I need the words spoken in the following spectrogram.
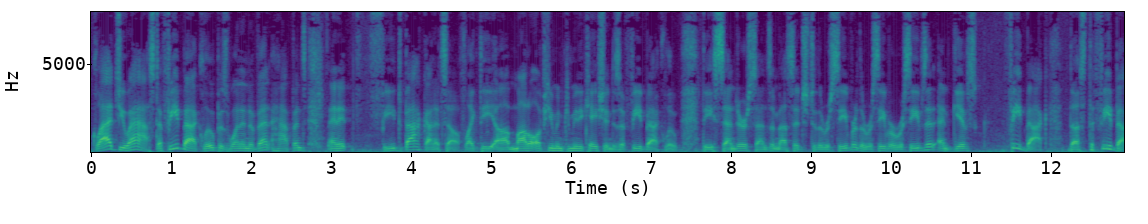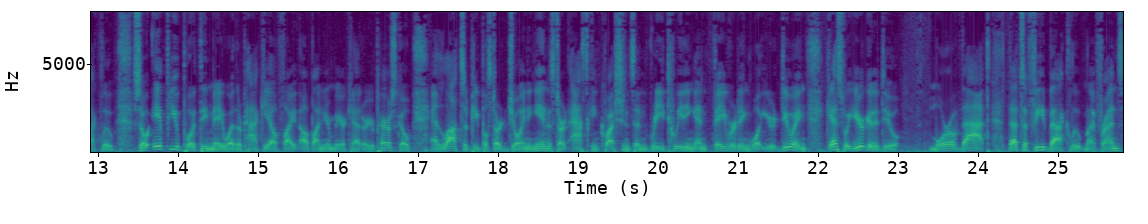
Glad you asked. A feedback loop is when an event happens and it feeds back on itself. Like the uh, model of human communication is a feedback loop. The sender sends a message to the receiver, the receiver receives it and gives feedback, thus the feedback loop. So if you put the Mayweather Pacquiao fight up on your Meerkat or your Periscope, and lots of people start joining in and start asking questions and retweeting and favoriting what you're doing, guess what you're going to do? More of that. That's a feedback loop, my friends.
